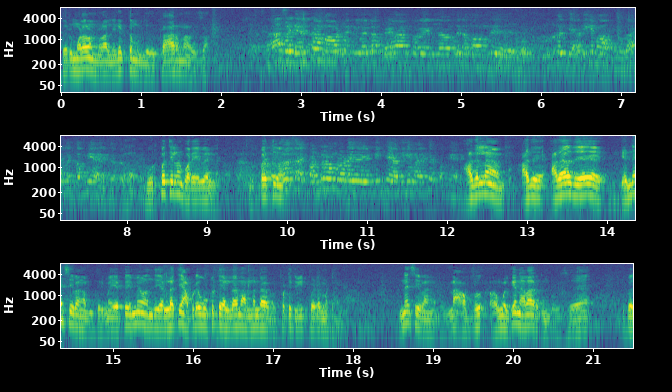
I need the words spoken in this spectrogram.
பெருமளவு நம்மளால் நிகழ்த்த முடிஞ்சது. காரணம் அதுதான். இப்ப டெல்டா மாவட்டங்கள்ல எல்லாம் வேளாண் துறையில வந்து நம்ம வந்து உற்பத்தி அதிகமா போகுதா இல்ல கம்மியா இருக்கா உற்பத்திலாம் குறையவே இல்லை. உற்பத்தி அதெல்லாம் அது அதாவது என்ன செய்வாங்க அப்படின்னு தெரியுமா? எப்பயுமே வந்து எல்லாத்தையும் அப்படியே விட்டுட்டு எல்லாரும் அந்தாண்ட பட்டு தூக்கிட்டு போயிட மாட்டாங்க. என்ன செய்வாங்க அப்படின்னா அவ அவங்களுக்கே நல்லா இருக்கும்போது இப்போ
